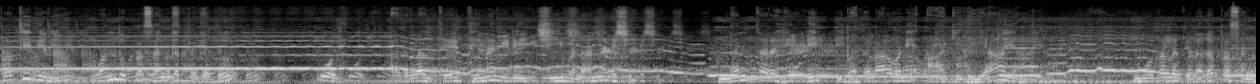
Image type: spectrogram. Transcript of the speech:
ಪ್ರತಿದಿನ ಒಂದು ಪ್ರಸಂಗ ತೆಗೆದು ಓದಿ. ಅದರಂತೆ ದಿನವಿಡೀ ಜೀವನ ನಡೆಸಿ. ನಂತರ ಹೇಳಿ, ಬದಲಾವಣೆ ಆಗಿದೆಯಾ ಎಂದು. ಮೊದಲ ದಿನದ ಪ್ರಸಂಗ.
